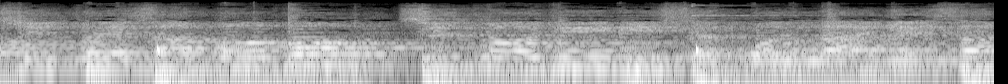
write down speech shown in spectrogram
是对萨婆婆，是多于你生活来年三。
